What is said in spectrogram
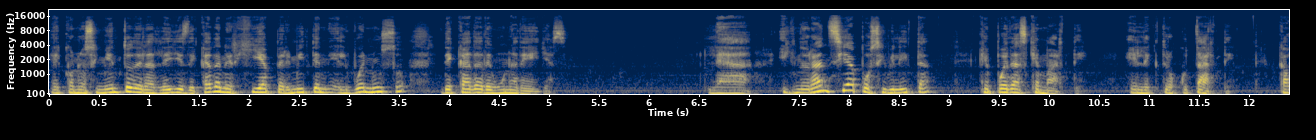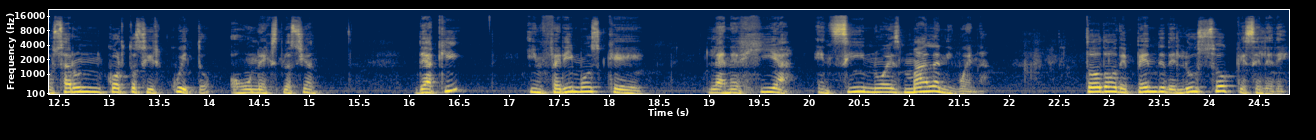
El conocimiento de las leyes de cada energía permiten el buen uso de cada de una de ellas. La ignorancia posibilita que puedas quemarte, electrocutarte, causar un cortocircuito o una explosión. De aquí inferimos que la energía en sí no es mala ni buena. Todo depende del uso que se le dé.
